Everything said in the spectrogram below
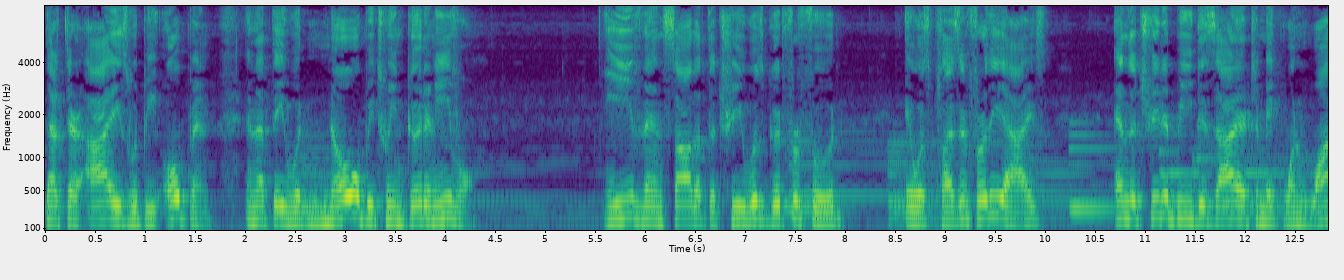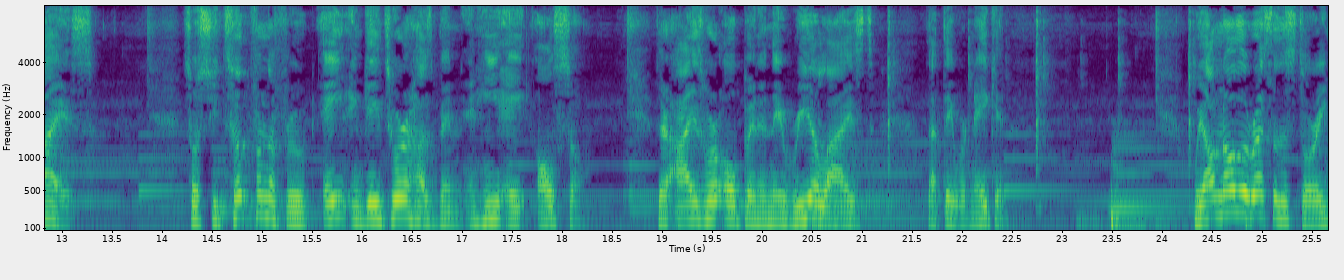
that their eyes would be open, and that they would know between good and evil. Eve then saw that the tree was good for food, it was pleasant for the eyes, and the tree to be desired to make one wise. So she took from the fruit, ate, and gave to her husband, and he ate also. Their eyes were open, and they realized that they were naked. We all know the rest of the story.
